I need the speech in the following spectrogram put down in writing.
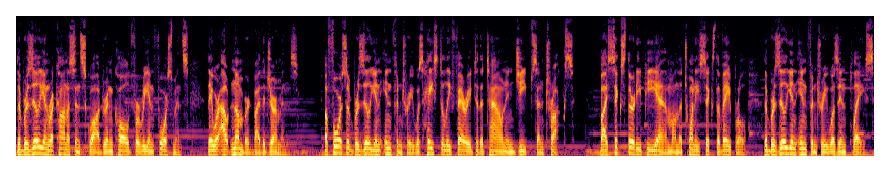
The Brazilian reconnaissance squadron called for reinforcements. They were outnumbered by the Germans. A force of Brazilian infantry was hastily ferried to the town in jeeps and trucks. By 6.30 p.m. on the 26th of April, the Brazilian infantry was in place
